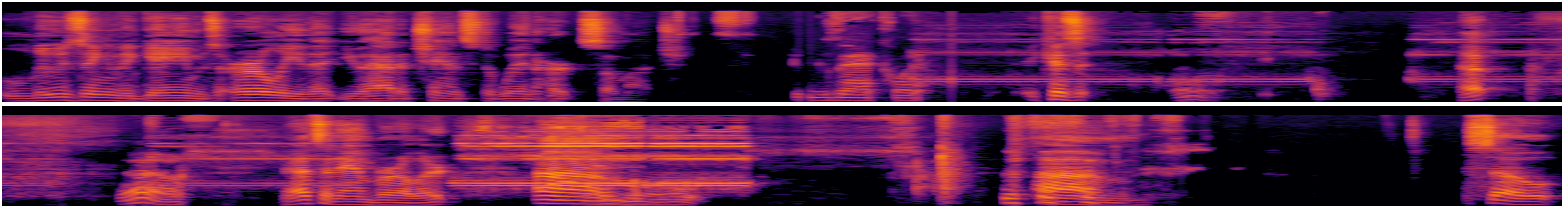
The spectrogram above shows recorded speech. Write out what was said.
losing the games early that you had a chance to win hurts so much. Exactly. Because Oh, oh, oh. that's an Amber Alert. Um, um, so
